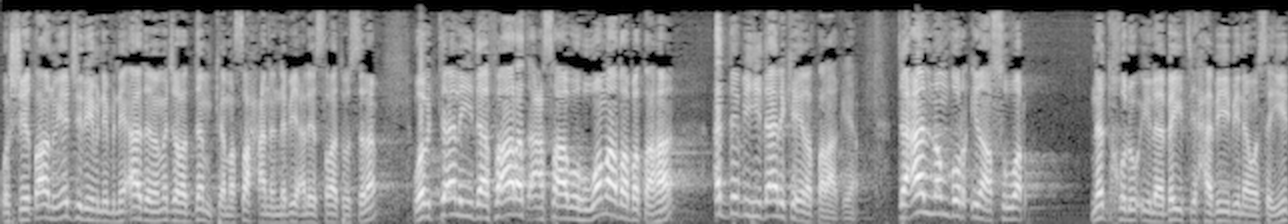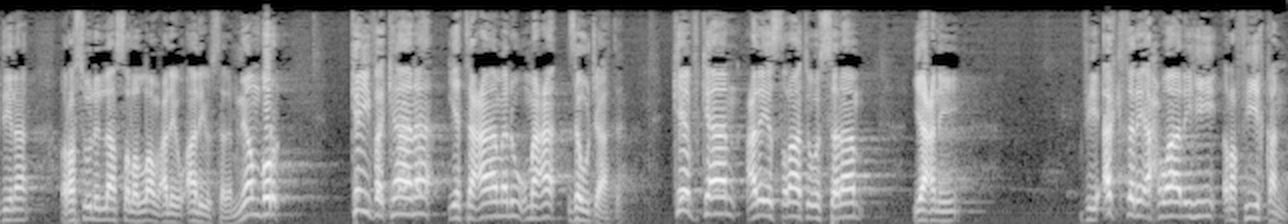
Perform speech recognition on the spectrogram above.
والشيطان يجري من ابن آدم مجرى الدم كما صح عن النبي عليه الصلاة والسلام. وبالتالي إذا فارت أعصابه وما ضبطها أدى به ذلك إلى طلاقها. تعال ننظر إلى صور. ندخل إلى بيت حبيبنا وسيدنا رسول الله صلى الله عليه وآله وسلم. ننظر كيف كان يتعامل مع زوجاته. كيف كان عليه الصلاة والسلام يعني في أكثر أحواله رفيقا.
